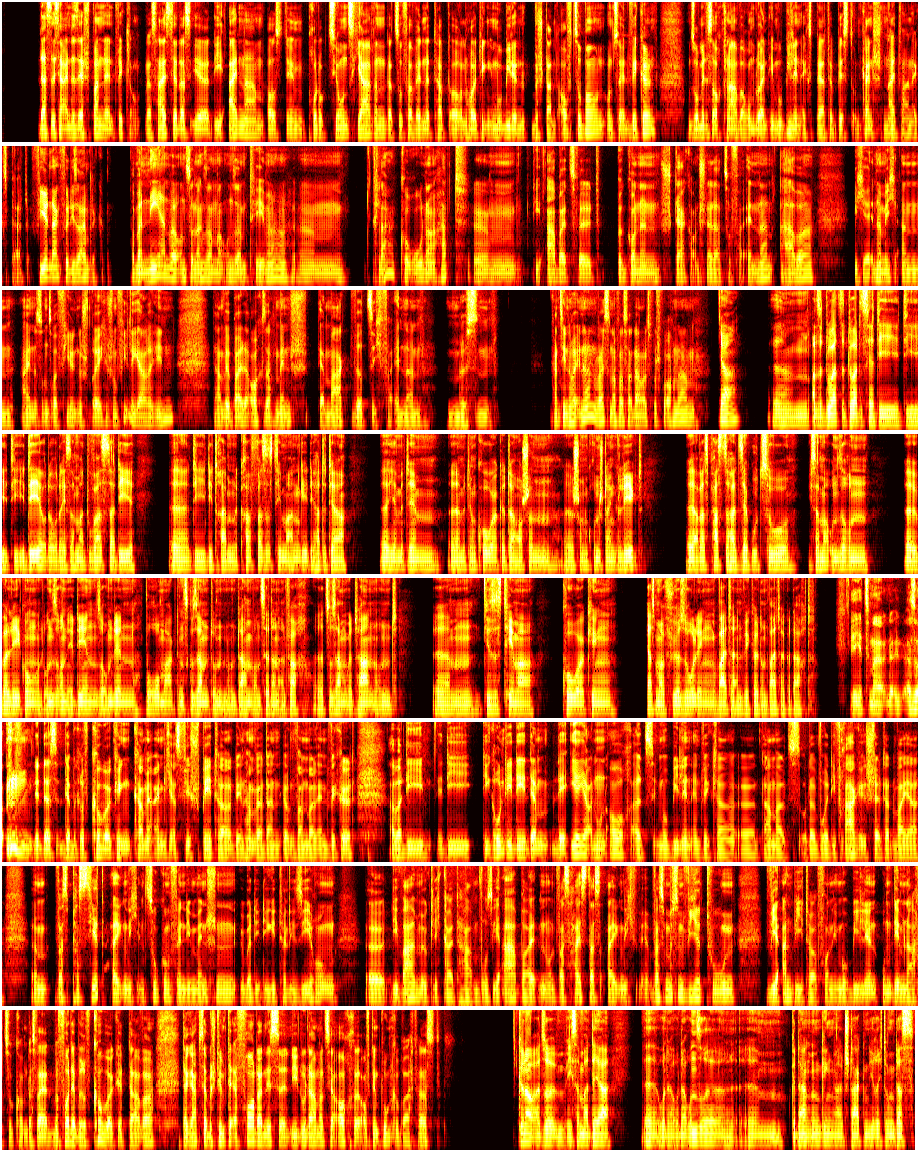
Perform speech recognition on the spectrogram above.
Das ist ja eine sehr spannende Entwicklung. Das heißt ja, dass ihr die Einnahmen aus den Produktionsjahren dazu verwendet habt, euren heutigen Immobilienbestand aufzubauen und zu entwickeln. Und somit ist auch klar, warum du ein Immobilienexperte bist und kein Schneidwarenexperte. Vielen Dank für diese Einblicke. Aber nähern wir uns so langsam mal unserem Thema. Ähm, klar, Corona hat ähm, die Arbeitswelt begonnen, stärker und schneller zu verändern, aber ich erinnere mich an eines unserer vielen Gespräche schon viele Jahre hin. Da haben wir beide auch gesagt, Mensch, der Markt wird sich verändern müssen. Kannst du dich noch erinnern? Weißt du noch, was wir damals besprochen haben? Ja. Ähm, also du hattest, du hattest ja die, die, die Idee oder, oder ich sag mal, du warst da die, äh, die, die treibende Kraft, was das Thema angeht. Ihr hattet ja äh, hier mit dem, äh, mit dem Coworker da auch schon, schon einen Grundstein gelegt. Aber es passte halt sehr gut zu, ich sag mal, unseren äh, Überlegungen und unseren Ideen so um den Büromarkt insgesamt. Und, und da haben wir uns ja dann einfach äh, zusammengetan und ähm, dieses Thema Coworking erstmal für Solingen weiterentwickelt und weitergedacht. Jetzt mal, also das, der Begriff Coworking kam ja eigentlich erst viel später, den haben wir dann irgendwann mal entwickelt. Aber die, die, die Grundidee, der, der ihr ja nun auch als Immobilienentwickler äh, damals oder wo er die Frage gestellt hat, war ja, ähm, was passiert eigentlich in Zukunft, wenn die Menschen über die Digitalisierung äh, die Wahlmöglichkeit haben, wo sie arbeiten und was heißt das eigentlich, was müssen wir tun, wir Anbieter von Immobilien, um dem nachzukommen. Das war ja, bevor der Begriff Coworkit da war, da gab es ja bestimmte Erfordernisse, die du damals ja auch äh, auf den Punkt gebracht hast. Genau, also ich sag mal, der äh, oder, oder unsere ähm, Gedanken gingen halt stark in die Richtung, dass,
